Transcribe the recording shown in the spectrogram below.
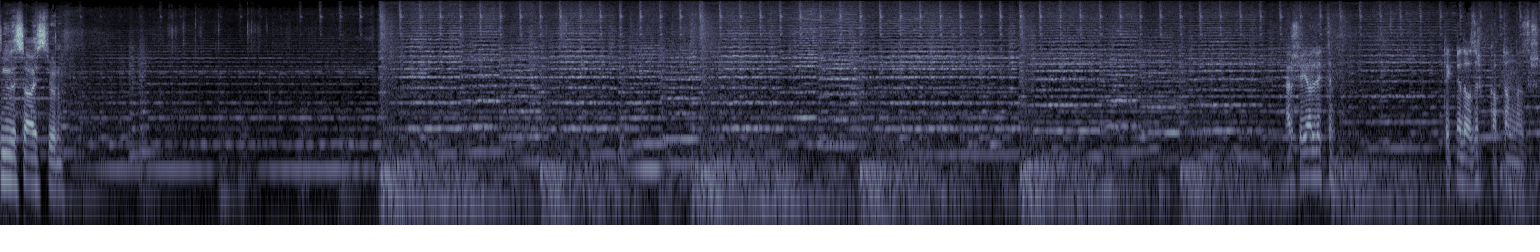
İkisini de sağ istiyorum. Her şeyi hallettim. Tekne de hazır, kaptan da hazır.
